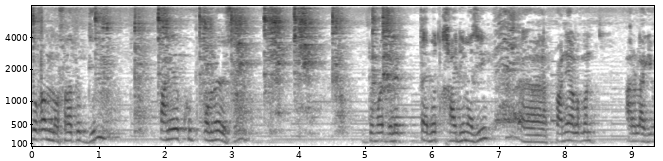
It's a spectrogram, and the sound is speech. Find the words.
থকা মছলাটো দিম। পানীৰ খুব কমেই হৈছে। এইটো মই বেলেগ টাইপত খাই দিম আজি। পানী অলপমান আৰু লাগিব।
